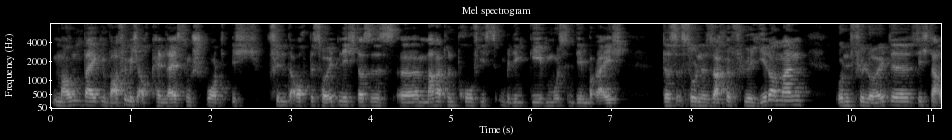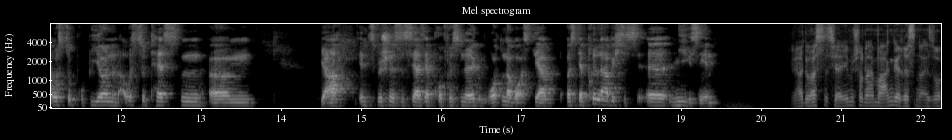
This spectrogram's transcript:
Mountainbiken war für mich auch kein Leistungssport. Ich finde auch bis heute nicht, dass es äh, Marathonprofis unbedingt geben muss in dem Bereich. Das ist so eine Sache für jedermann und für Leute, sich da auszuprobieren und auszutesten. Ähm, ja, inzwischen ist es sehr, sehr professionell geworden, aber aus der, aus der Brille habe ich das äh, nie gesehen. Ja, du hast es ja eben schon einmal angerissen. Also,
